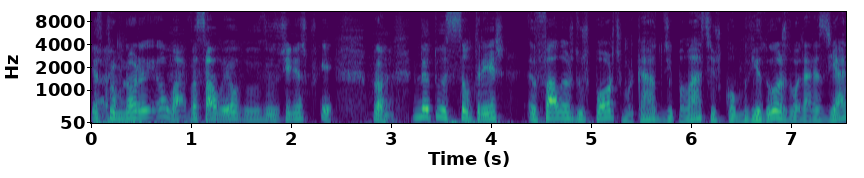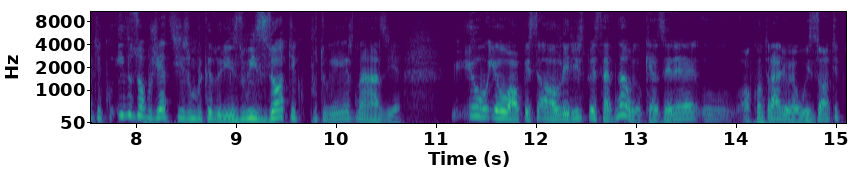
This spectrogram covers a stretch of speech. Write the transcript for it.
esse pormenor, lá, vassalo eu, dos do chineses, porquê? Pronto, na tua sessão 3 falas dos portos, mercados e palácios como mediadores do olhar asiático e dos objetos e as mercadorias, o exótico português na Ásia. Eu, eu ao, pensar, ao, ler isto, pensava, não, ele quer dizer é o, ao contrário, é o exótico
